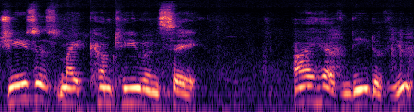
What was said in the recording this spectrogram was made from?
Jesus might come to you and say, I have need of you.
